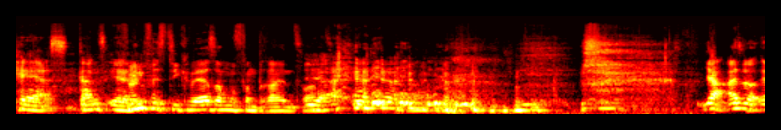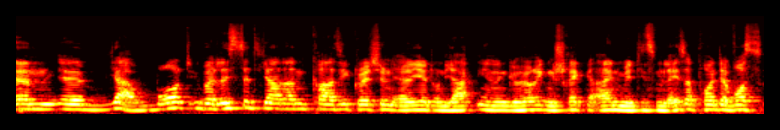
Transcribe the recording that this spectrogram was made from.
cares? Ganz ehrlich. 5 ist die Quersumme von 23. Ja, ja. Ja, also, ähm, äh, ja, Walt überlistet ja dann quasi Gretchen Elliott und jagt ihnen einen gehörigen Schrecken ein mit diesem Laserpointer, was,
